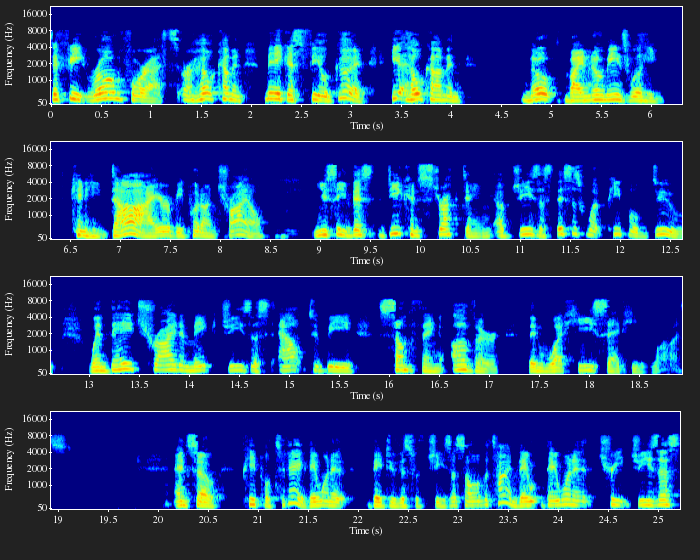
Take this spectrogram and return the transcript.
defeat Rome for us, or he'll come and make us feel good. He, will come and no, by no means will he, can he die or be put on trial. You see this deconstructing of Jesus. This is what people do when they try to make Jesus out to be something other than what he said he was. And so people today, they want to, they do this with Jesus all the time. They, they want to treat Jesus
